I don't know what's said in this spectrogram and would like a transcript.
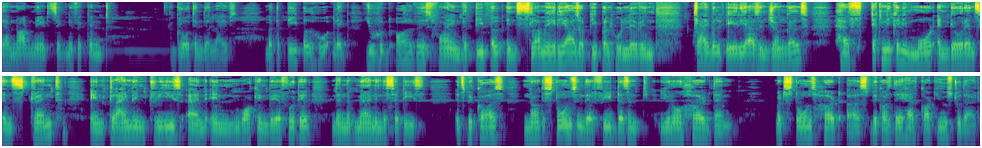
they have not made significant growth in their lives. But the people who like you would always find the people in slum areas or people who live in tribal areas and jungles have technically more endurance and strength in climbing trees and in walking barefooted than the man in the cities. It's because now the stones in their feet doesn't you know hurt them. But stones hurt us because they have got used to that.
